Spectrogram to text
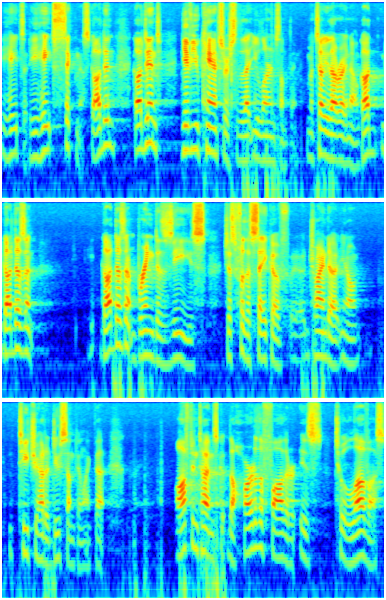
He hates it. He hates sickness. God didn't, God didn't give you cancer so that you learn something. I'm going to tell you that right now. God, God, doesn't, God doesn't bring disease just for the sake of uh, trying to, you know, teach you how to do something like that. Oftentimes, the heart of the Father is to love us.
